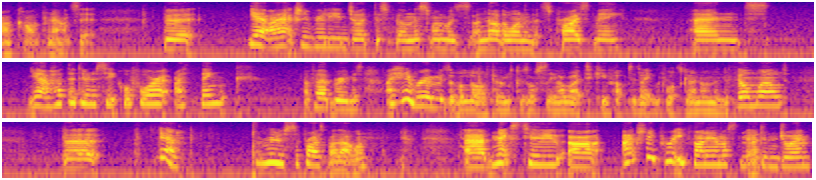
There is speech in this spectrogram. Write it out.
I can't pronounce it. But yeah, I actually really enjoyed this film. This one was another one that surprised me. And yeah, I heard they're doing a sequel for it, I think. I've heard rumours. I hear rumours of a lot of films because obviously I like to keep up to date with what's going on in the film world. But yeah, I'm really surprised by that one. Uh, next two are actually pretty funny, I must admit I did enjoy them.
